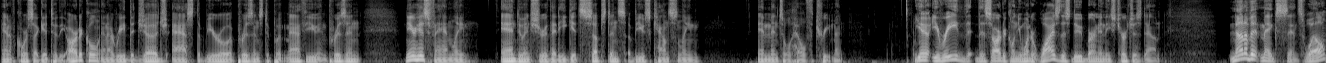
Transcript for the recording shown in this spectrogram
And of course, I get to the article and I read the judge asked the Bureau of Prisons to put Matthew in prison near his family and to ensure that he gets substance abuse counseling and mental health treatment you know, you read th- this article and you wonder why is this dude burning these churches down? None of it makes sense. Well,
